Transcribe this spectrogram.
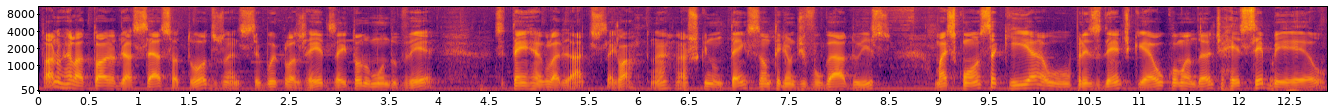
torna um relatório de acesso a todos, né? Distribui pelas redes, aí todo mundo vê se tem irregularidade, sei lá, né? Acho que não tem, senão teriam divulgado isso. Mas consta que a, o presidente, que é o comandante, recebeu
